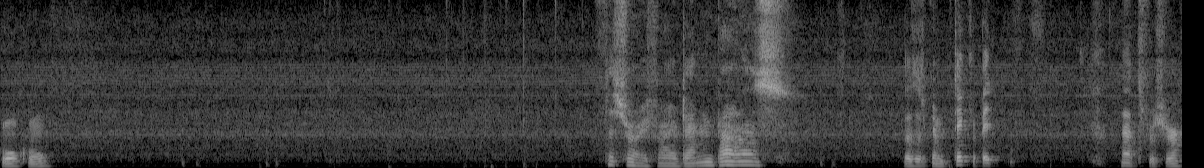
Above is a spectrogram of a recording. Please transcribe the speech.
Cool, cool. Destroy five diamond piles. This is gonna take a bit. That's for sure.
